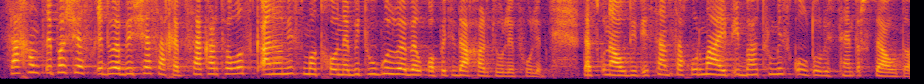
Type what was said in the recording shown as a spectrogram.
სახელმწიფო შესყიდვების შესახებ საქართველოს კანონის მოთხოვნებით უგულვებელყოფით დახარჯული ფული. დასკვნა აუდიტის სამსახურმა IP ბათუმის კულტურის ცენტრს დაუდო.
